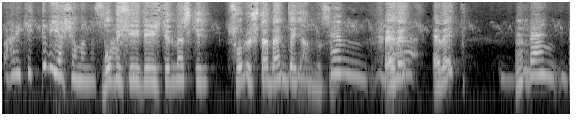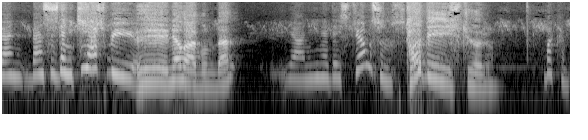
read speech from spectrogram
hareketli bir yaşamınız Bu var. bir şey değiştirmez ki. Sonuçta ben de yalnızım. Hem Evet, bana- evet. ben ben ben sizden iki yaş büyüğüm. Ee, ne var bunda? Yani yine de istiyor musunuz? Tabii istiyorum. Bakın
